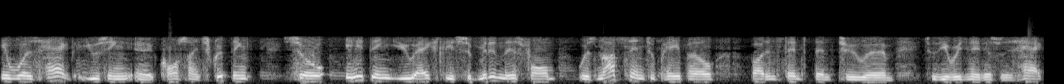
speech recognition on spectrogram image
it was hacked using uh, cross-site scripting. So anything you actually submitted in this form was not sent to PayPal, but instead sent to um, to the originators of this hack.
